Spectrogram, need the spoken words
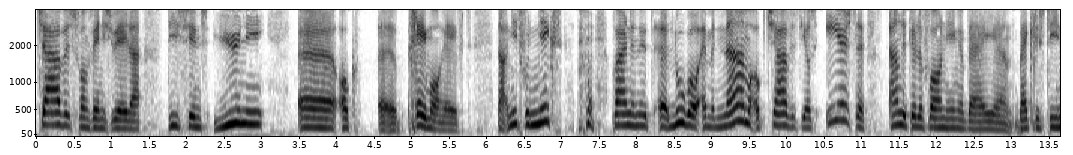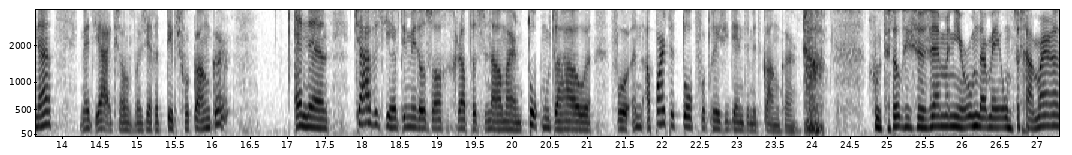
Chavez van Venezuela, die sinds juni uh, ook uh, chemo heeft. Nou, niet voor niks waren het uh, Lugo en met name ook Chavez... die als eerste aan de telefoon hingen bij, uh, bij Christina. Met, ja, ik zou het maar zeggen, tips voor kanker. En uh, Chavez die heeft inmiddels al gegrapt dat ze nou maar een top moeten houden... voor een aparte top voor presidenten met kanker. Goed, dat is zijn manier om daarmee om te gaan. Maar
